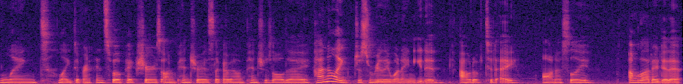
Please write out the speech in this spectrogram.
linked like different inspo pictures on Pinterest. Like I've been on Pinterest all day. Kind of like just really what I needed out of today, honestly. I'm glad I did it.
